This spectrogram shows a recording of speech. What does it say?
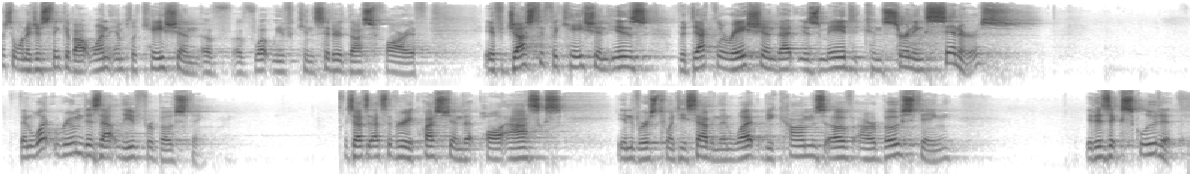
First, I want to just think about one implication of, of what we've considered thus far. If, if justification is the declaration that is made concerning sinners, then what room does that leave for boasting? So that's, that's the very question that Paul asks in verse 27. Then what becomes of our boasting? It is excluded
